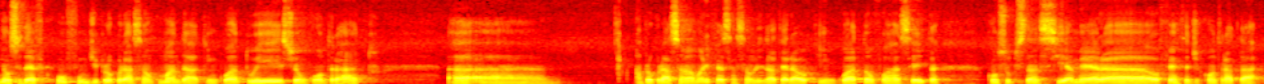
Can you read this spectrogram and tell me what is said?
Não se deve confundir procuração com mandato. Enquanto este é um contrato, a, a, a procuração é uma manifestação unilateral, que enquanto não for aceita, consubstancia a mera oferta de contratar.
